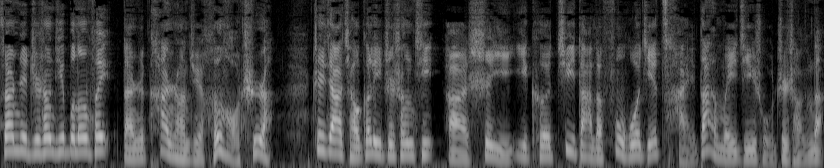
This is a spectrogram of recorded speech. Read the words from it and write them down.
虽然这直升机不能飞，但是看上去很好吃啊！这架巧克力直升机啊，是以一颗巨大的复活节彩蛋为基础制成的。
